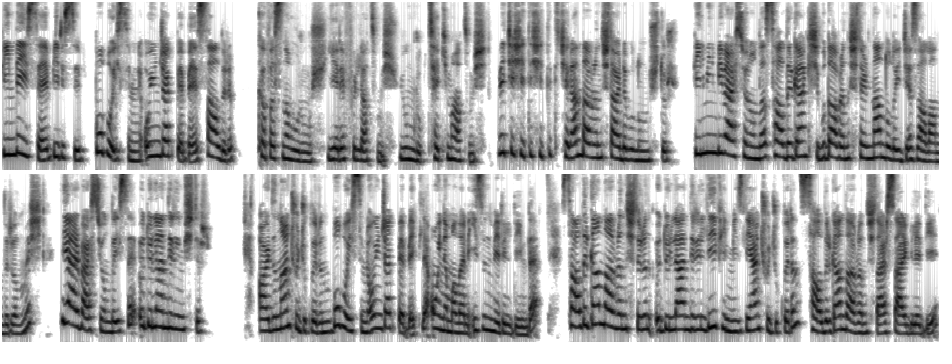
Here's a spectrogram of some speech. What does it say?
Filmde ise birisi Bobo isimli oyuncak bebeğe saldırıp kafasına vurmuş, yere fırlatmış, yumruk, tekme atmış ve çeşitli şiddet içeren davranışlarda bulunmuştur. Filmin bir versiyonunda saldırgan kişi bu davranışlarından dolayı cezalandırılmış, diğer versiyonda ise ödüllendirilmiştir. Ardından çocukların Bobo isimli oyuncak bebekle oynamalarına izin verildiğinde saldırgan davranışların ödüllendirildiği filmi izleyen çocukların saldırgan davranışlar sergilediği,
